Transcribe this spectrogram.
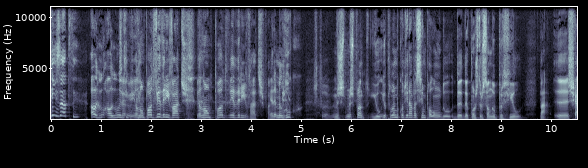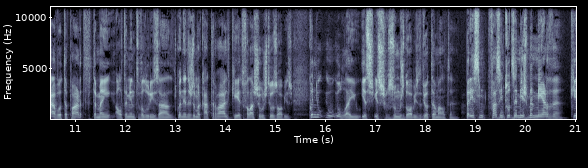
Exato. Algum, algum tipo Ele que- não pode ver derivados. Ele não pode ver derivados. Pá. Era maluco. Mas, mas pronto, e o, e o problema continuava sempre ao longo do- da, da construção do perfil. Pá, eh, chegava outra parte, também altamente valorizado, quando entras no mercado de trabalho, que é de falar sobre os teus hobbies. Quando eu, eu- eu leio esses, esses resumos de hobbies de outra malta, parece-me que fazem todos a mesma merda que,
